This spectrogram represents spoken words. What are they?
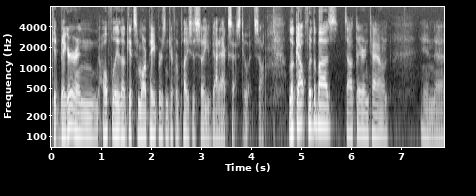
get bigger and hopefully they'll get some more papers in different places so you've got access to it so look out for the buzz it's out there in town and uh,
